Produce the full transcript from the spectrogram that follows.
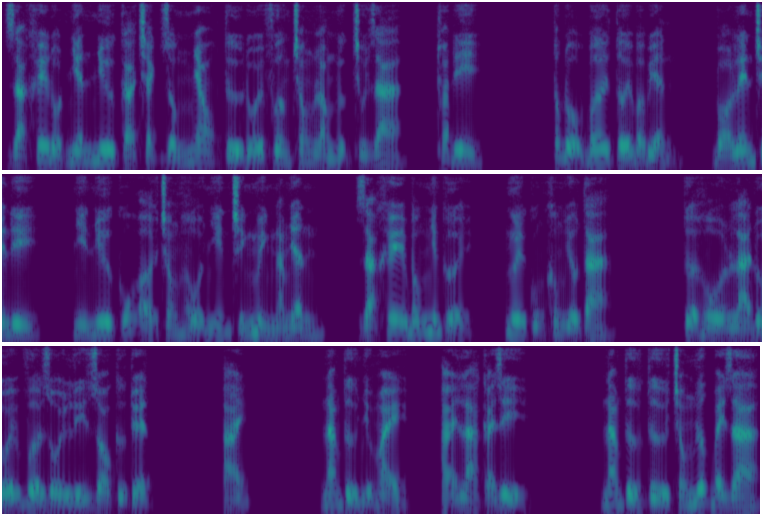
dạ khê đột nhiên như cá chạch giống nhau từ đối phương trong lòng ngực chui ra, thoát đi. Tốc độ bơi tới bờ biển, bò lên trên đi, nhìn như cũ ở trong hồ nhìn chính mình nam nhân, dạ khê bỗng nhiên cười, ngươi cũng không yêu ta. Tựa hồ là đối vừa rồi lý do cự tuyệt. Ái. Nam tử như mày, ái là cái gì? Nam tử từ trong nước bay ra,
